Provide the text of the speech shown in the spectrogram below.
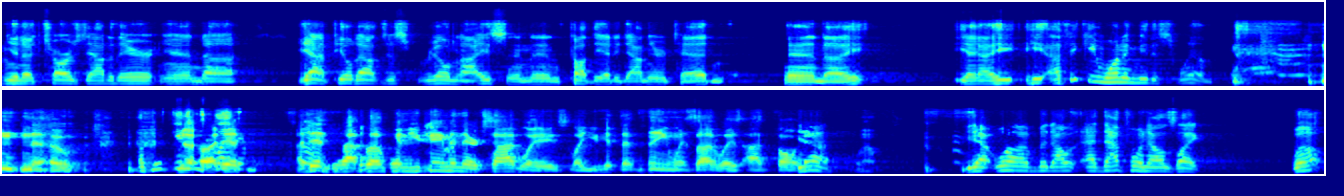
you know, charged out of there and uh yeah, peeled out just real nice and then caught the eddy down there, Ted. And, and uh he, yeah, he, he I think he wanted me to swim. no. I no, I didn't. I didn't. But, I, but, when you came in there sideways, like you hit that thing and went sideways, I thought. Yeah. well. yeah. Well, but I, at that point, I was like, well,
